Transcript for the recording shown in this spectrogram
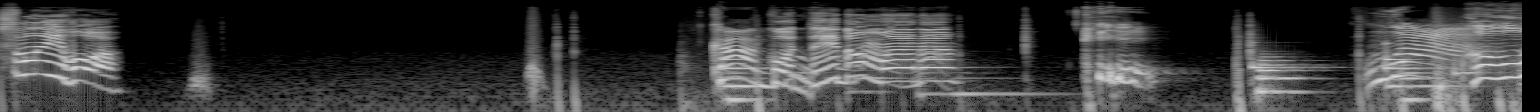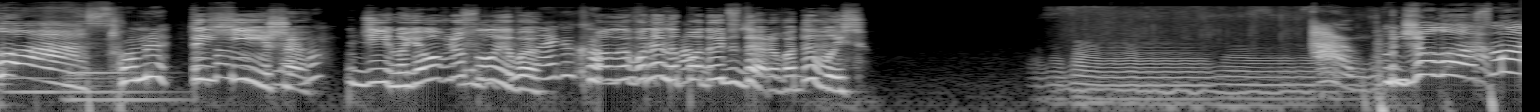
Сливо! Ходи до мене. Клас! Тихіше. Діно, я ловлю сливи. Але вони не падають з дерева, дивись. Бджола, смачно!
